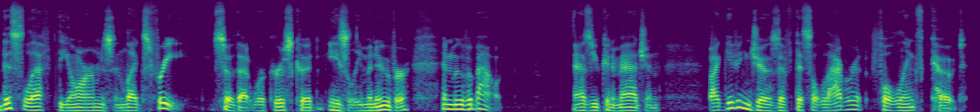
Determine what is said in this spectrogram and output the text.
This left the arms and legs free, so that workers could easily maneuver and move about. As you can imagine, by giving Joseph this elaborate full length coat,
